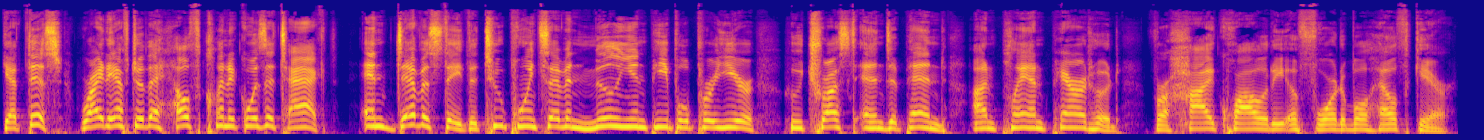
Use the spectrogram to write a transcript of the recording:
Get this, right after the health clinic was attacked and devastate the 2.7 million people per year who trust and depend on Planned Parenthood for high quality, affordable health care.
